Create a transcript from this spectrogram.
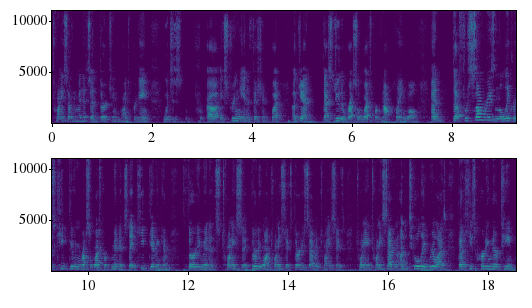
27 minutes and 13 points per game, which is uh, extremely inefficient. But again, that's due to Russell Westbrook not playing well. And the, for some reason, the Lakers keep giving Russell Westbrook minutes. They keep giving him 30 minutes, 26, 31, 26, 37, 26, 28, 27 until they realize that he's hurting their team.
